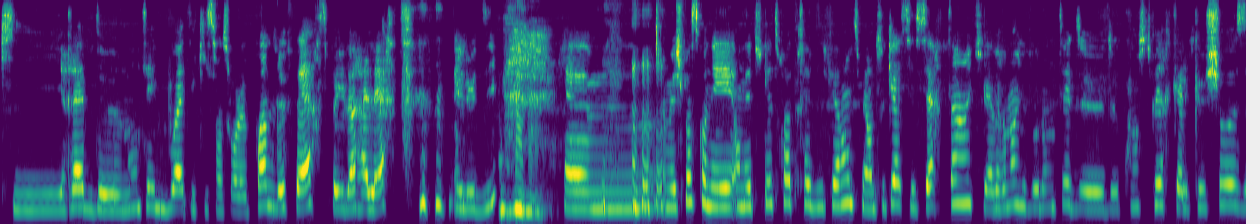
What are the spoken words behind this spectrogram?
qui rêvent de monter une boîte et qui sont sur le point de le faire. Spoiler alerte, Elodie. mais je pense qu'on est, on est toutes les trois très différentes. Mais en tout cas, c'est certain qu'il y a vraiment une volonté de, de construire quelque chose.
